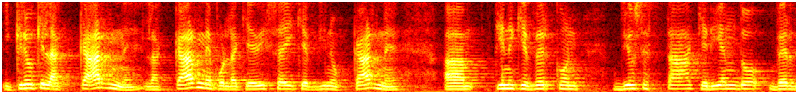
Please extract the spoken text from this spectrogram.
Y creo que la carne, la carne por la que dice ahí que vino carne, ah, tiene que ver con Dios está queriendo ver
